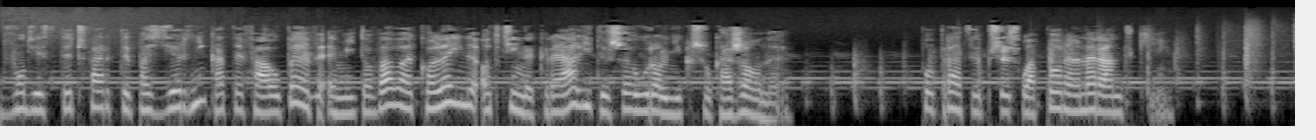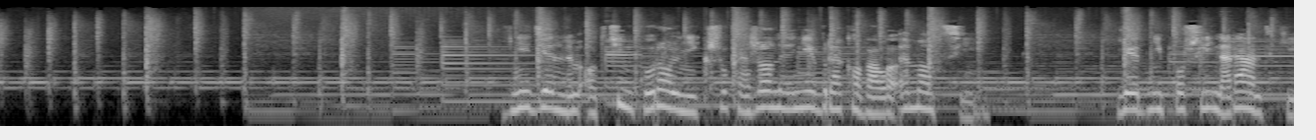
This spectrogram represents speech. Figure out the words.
24 października TVP wyemitowała kolejny odcinek reality show Rolnik szuka żony. Po pracy przyszła pora na randki. W niedzielnym odcinku Rolnik szuka żony nie brakowało emocji. Jedni poszli na randki,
